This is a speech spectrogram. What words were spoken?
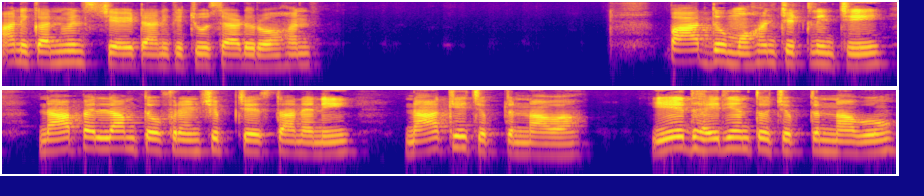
అని కన్విన్స్ చేయటానికి చూశాడు రోహన్. పార్దు మొహం చిట్లించి నా పెళ్ళాంతో ఫ్రెండ్షిప్ చేస్తానని నాకే చెప్తున్నావా? ఏ ధైర్యంతో చెప్తున్నావు?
